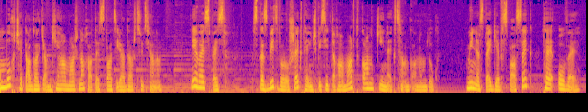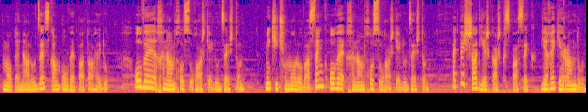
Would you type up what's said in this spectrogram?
ամբողջ հետագա կյանքի համար նախատեսված իրադարձությանը։ Եվ այսպես, սկզբից որոշեք, թե ինչպիսի տղամարդ կամ կին եք ցանկանում դուք։ Մի նստեք եւ սպասեք, թե ով է մոտենալու ձեզ կամ ով է պատահելու։ Ով է խնամխոս ուղարկելու ձեր տուն։ Մի քիչ հումորով ասենք, ով է խնամխոս ուղարկելու ձեր տուն։ Այդպես շատ երկար կսպասեք։ Եղեք երանդուն,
